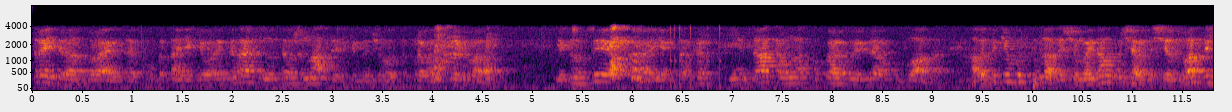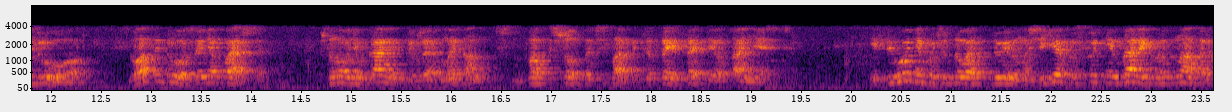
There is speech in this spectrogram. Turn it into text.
третій раз збираємося по питаннях євроінтеграції, але це вже наслідки до чого це привело. І завжди, е, як ініціатор у нас попереду йде влада. Але хотів би сказати, що Майдан почався ще з 22-го. 22-го, сьогодні перше. Шановні, в Кам'янці вже Майдан з 26 числа, після цієї сесії останньої. І сьогодні хочу довести до відома, що є присутній в залі координатор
